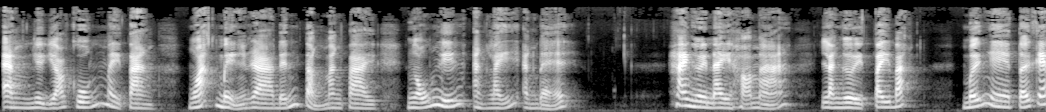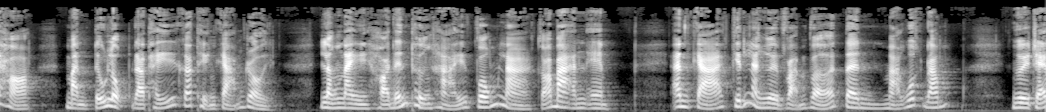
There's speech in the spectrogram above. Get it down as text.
ăn như gió cuốn mây tan, ngoát miệng ra đến tận mang tai, ngấu nghiến ăn lấy ăn để. Hai người này họ mã, là người Tây Bắc. Mới nghe tới cái họ, Mạnh Tiểu Lục đã thấy có thiện cảm rồi. Lần này họ đến Thượng Hải vốn là có ba anh em. Anh cả chính là người vạm vỡ tên Mã Quốc Đóng. Người trẻ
